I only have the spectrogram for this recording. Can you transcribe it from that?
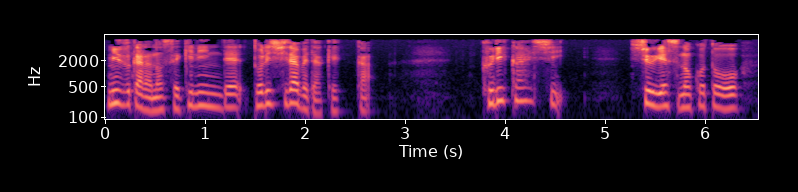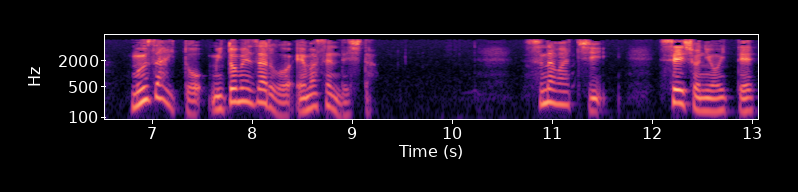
自らの責任で取り調べた結果、繰り返し、主イエスのことを無罪と認めざるを得ませんでした。すなわち、聖書において、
